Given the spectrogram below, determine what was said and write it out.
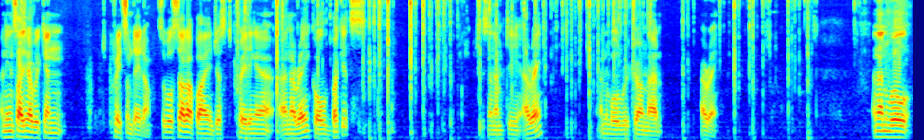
And inside here we can create some data. So we'll start out by just creating a, an array called buckets, which is an empty array, and we'll return that array. And then we'll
